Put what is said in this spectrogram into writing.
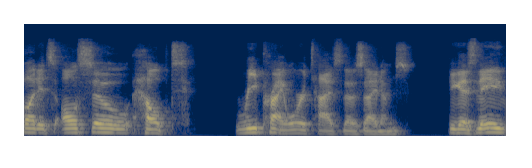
but it's also helped reprioritize those items because they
